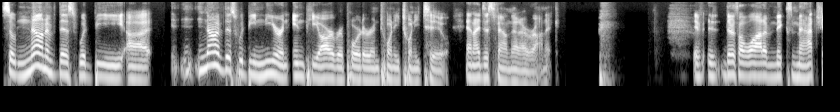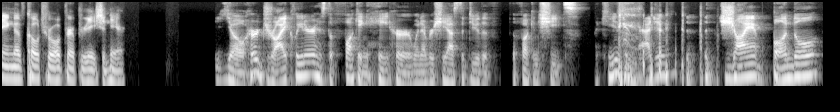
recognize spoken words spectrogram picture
so none of this would be uh, none of this would be near an NPR reporter in 2022. And I just found that ironic. if, if, there's a lot of mixed matching of cultural appropriation here. Yo, her dry cleaner has to fucking hate her whenever she has to do the, the fucking sheets. Like, can you imagine the, the giant bundle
